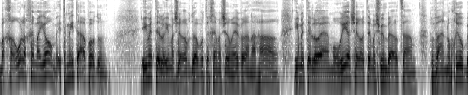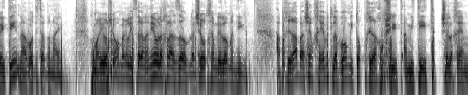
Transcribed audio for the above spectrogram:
בחרו לכם היום את מי תעבודון. אם את אלוהים אשר עבדו אבותיכם אשר מעבר הנהר, אם את אלוהי האמורי אשר אתם יושבים בארצם, ואנוכי וביתי נעבוד את אדוני. כלומר יהושע אומר לישראל, אני הולך לעזוב, להשאיר אתכם ללא מנהיג. הבחירה בהשם חייבת לבוא מתוך בחירה חופשית, אמיתית, שלכם.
